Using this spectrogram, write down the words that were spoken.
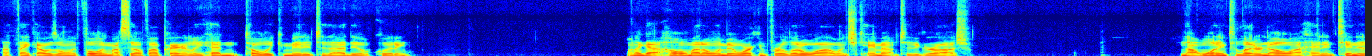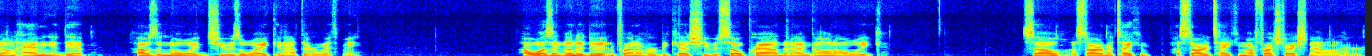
I think I was only fooling myself. I apparently hadn't totally committed to the idea of quitting. When I got home, I'd only been working for a little while when she came out to the garage. Not wanting to let her know I had intended on having a dip, I was annoyed she was awake and out there with me. I wasn't going to do it in front of her because she was so proud that I'd gone all week. So I started my taking I started taking my frustration out on her.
